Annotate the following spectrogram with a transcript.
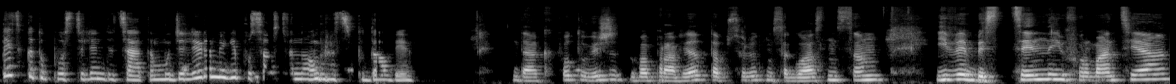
те са като пластилин децата. Моделираме ги по собствен образ и подобие. Да, каквото виждат, това правят. Абсолютно съгласна съм. Иве, безценна информация.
